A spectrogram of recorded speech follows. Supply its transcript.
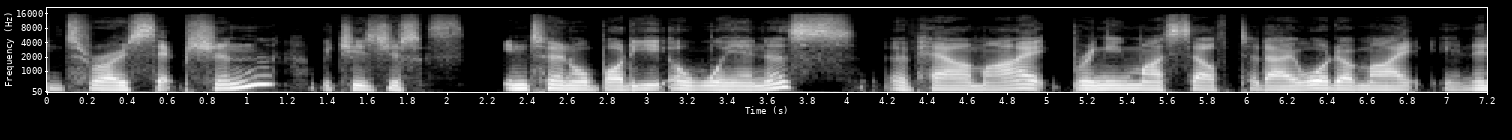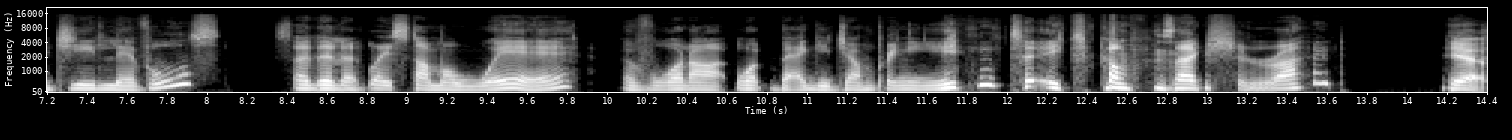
interoception, which is just internal body awareness of how am I bringing myself today? What are my energy levels? So that mm-hmm. at least I'm aware of what I what baggage I'm bringing into each conversation, right? Yeah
